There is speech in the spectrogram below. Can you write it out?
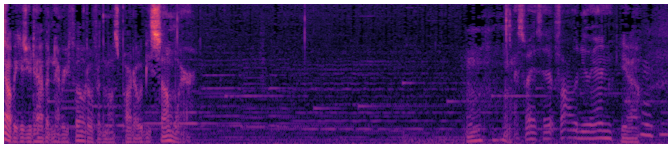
No, because you'd have it in every photo for the most part. It would be somewhere. Mm-hmm. That's why I said it followed you in. Yeah. Mm-hmm.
